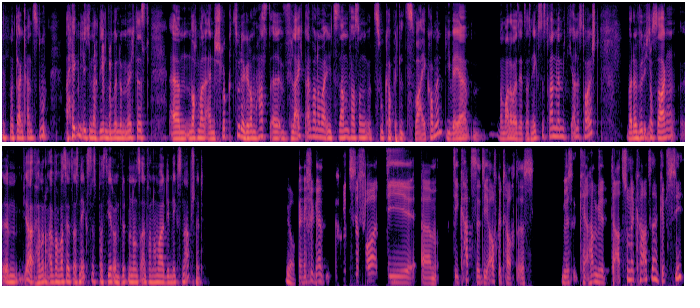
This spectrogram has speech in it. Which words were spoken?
und dann kannst du eigentlich, nachdem du, wenn du möchtest, ähm, nochmal einen Schluck zu dir genommen hast, äh, vielleicht einfach nochmal in die Zusammenfassung zu Kapitel 2 kommen. Die wäre ja normalerweise jetzt als nächstes dran, wenn mich nicht alles täuscht. Weil dann würde ich ja. doch sagen, ähm, ja, hören wir doch einfach, was jetzt als nächstes passiert und widmen uns einfach nochmal dem nächsten Abschnitt. Ja. Ich will ganz kurz davor, die, ähm, die Katze, die aufgetaucht ist. Haben wir dazu eine Karte? Gibt es die?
